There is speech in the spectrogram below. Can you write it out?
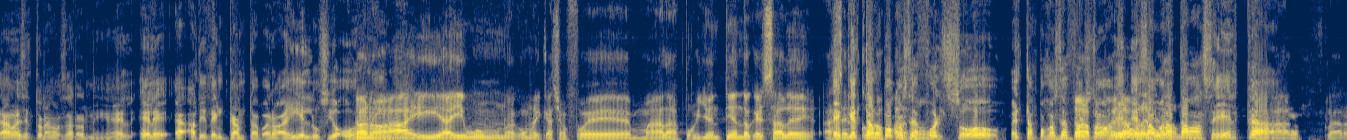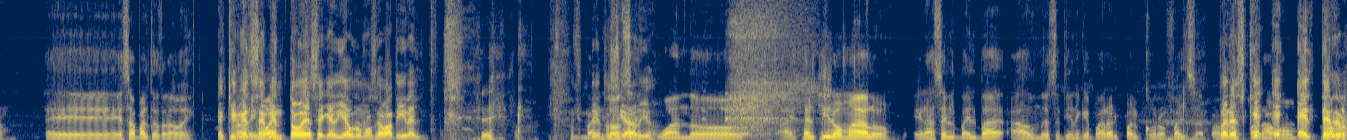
Déjame decirte una cosa, Rodney. Él, él a, a ti te encanta, pero ahí él lució no, horrible. no, ahí, ahí hubo una comunicación fue mala. Porque yo entiendo que él sale a Es que él tampoco se esforzó. Él tampoco se No, no, esforzó. Él- la esa bola no, estaba no. cerca. Claro, claro. Eh, esa parte te la doy. Es que en el igual- cemento ese, ¿qué día uno no se va a tirar? Entonces, sea Dios. cuando ahí está el tiro malo, él, hace el, él va a donde se tiene que parar para el coro falsa. para- Pero es que para el, terreno,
